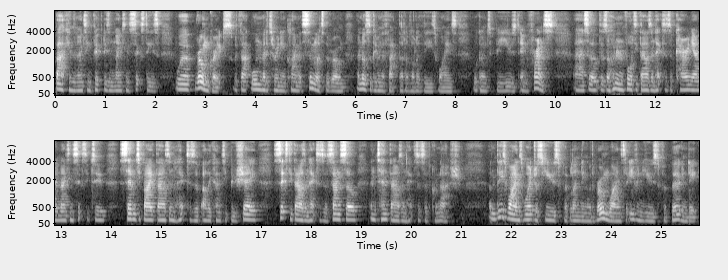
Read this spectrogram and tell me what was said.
back in the 1950s and 1960s were Rhone grapes, with that warm Mediterranean climate similar to the Rhone, and also given the fact that a lot of these wines were going to be used in France. Uh, so there's 140,000 hectares of Carignan in 1962, 75,000 hectares of Alicante Bouschet, 60,000 hectares of Cinsault, and 10,000 hectares of Grenache. And these wines weren't just used for blending with Rhone wines, they're even used for Burgundy,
